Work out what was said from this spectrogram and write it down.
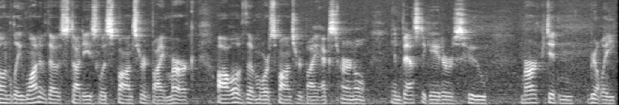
only one of those studies was sponsored by Merck. All of them were sponsored by external investigators who Merck didn't really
